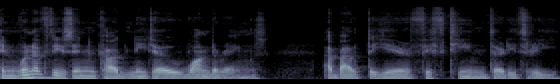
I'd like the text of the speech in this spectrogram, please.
In one of these incognito wanderings, about the year 1533,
